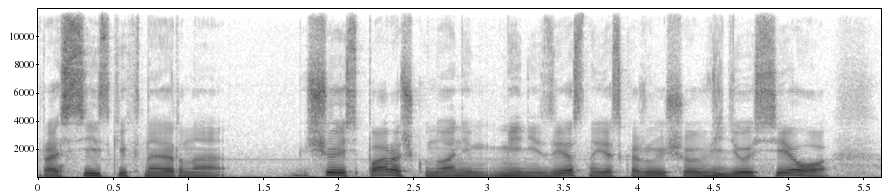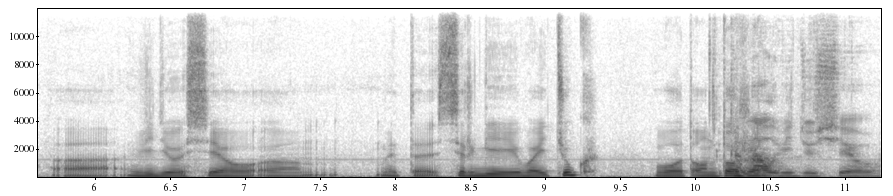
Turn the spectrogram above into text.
российских, наверное, еще есть парочку, но они менее известны. Я скажу еще видео SEO. Видео SEO это Сергей Войтюк, вот, он тоже... Канал Видео SEO.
